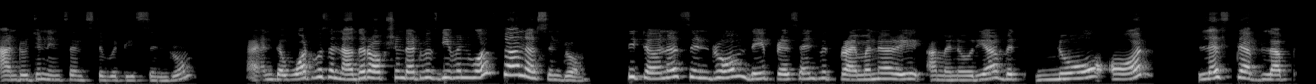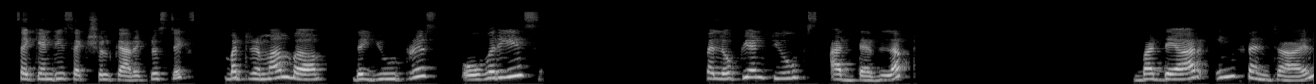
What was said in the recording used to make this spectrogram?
androgen insensitivity syndrome. And uh, what was another option that was given was Turner syndrome. The Turner syndrome, they present with primary amenorrhea with no or less developed secondary sexual characteristics. But remember, the uterus, ovaries, fallopian tubes are developed, but they are infantile.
